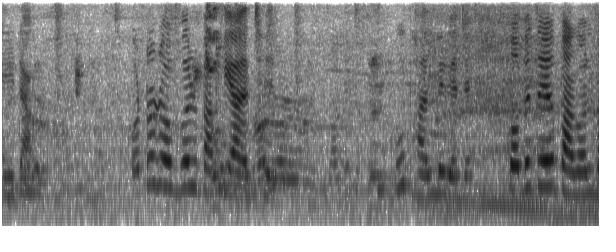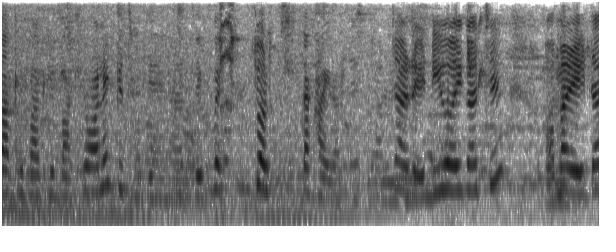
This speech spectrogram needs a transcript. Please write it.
এইটা কত রকমের পাখি আছে। খুব ভালো লেগেছে। কবে থেকে পাগল পাখি পাখি পাখি অনেক কিছু। দেখবে? চল, দেখাই না। আচ্ছা রেডি হয়ে গেছে। আমার এটা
